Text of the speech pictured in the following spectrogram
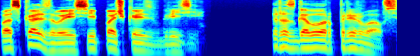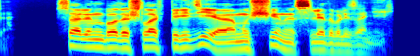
поскальзываясь и пачкаясь в грязи. Разговор прервался. Саленбода шла впереди, а мужчины следовали за ней.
